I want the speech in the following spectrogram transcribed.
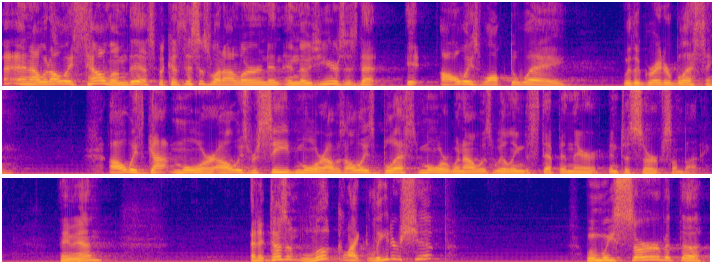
And I would always tell them this because this is what I learned in, in those years is that it I always walked away with a greater blessing. I always got more. I always received more. I was always blessed more when I was willing to step in there and to serve somebody. Amen? And it doesn't look like leadership when we serve at the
